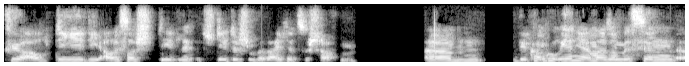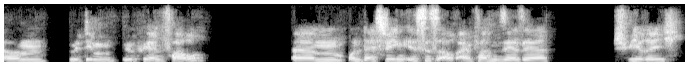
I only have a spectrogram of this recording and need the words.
für auch die, die außerstädtischen Bereiche zu schaffen. Ähm, wir konkurrieren ja immer so ein bisschen ähm, mit dem ÖPNV. Ähm, und deswegen ist es auch einfach ein sehr, sehr schwierig,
